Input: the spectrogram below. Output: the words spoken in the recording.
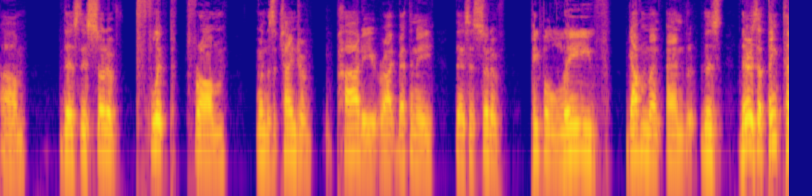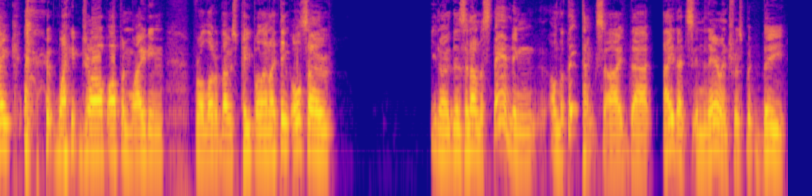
Um, there's this sort of flip from when there's a change of party, right, Bethany? There's this sort of people leave government, and there's there is a think tank wait job often waiting for a lot of those people, and I think also you know, there's an understanding on the think tank side that A, that's in their interest, but B,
